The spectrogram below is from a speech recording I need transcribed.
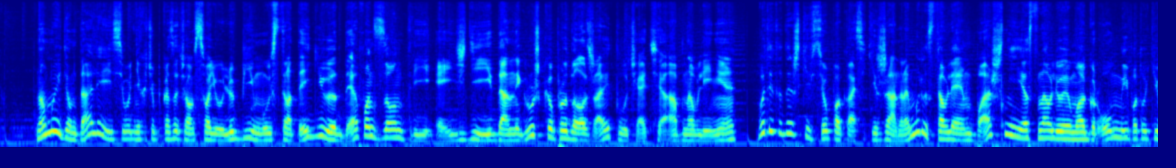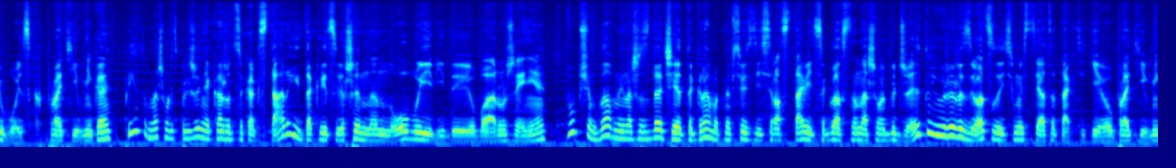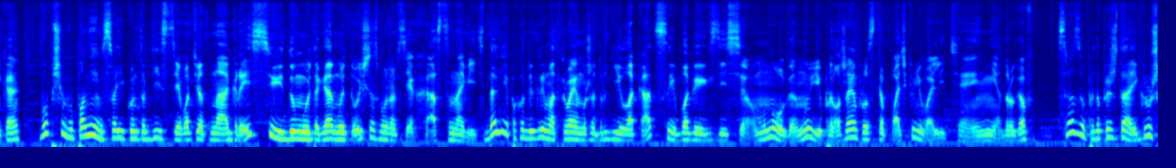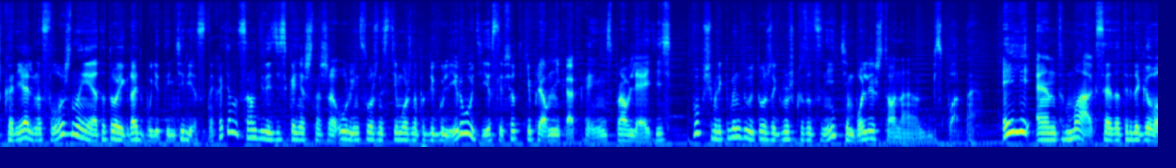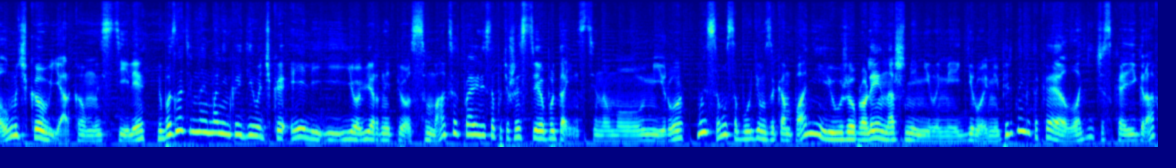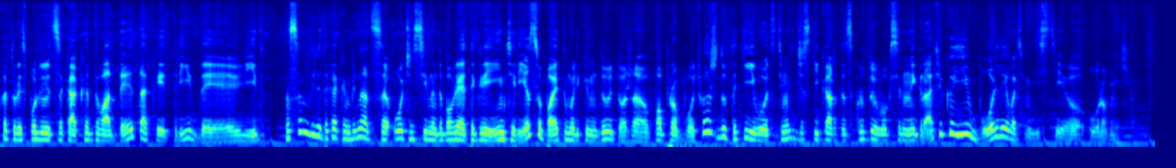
Ну а мы идем далее, и сегодня хочу показать вам свою любимую стратегию Defense Zone 3 HD, и данная игрушка продолжает получать обновления. В этой ТДшке все по классике жанра, мы расставляем башни и останавливаем огромные потоки войск противника. При этом в нашем распоряжении окажутся как старые, так и совершенно новые виды вооружения. В общем, главная наша задача это грамотно все здесь расставить согласно нашему бюджету и уже развиваться в зависимости от тактики у противника. В общем, выполняем свои контрдействия в ответ на агрессию и думаю тогда мы точно сможем всех остановить. Далее по ходу игры мы открываем уже другие локации, благо их здесь много, ну и продолжаем просто пачками валить недругов. Сразу предупреждаю, игрушка реально сложная, и от этого играть будет интересно. Хотя на самом деле здесь, конечно же, уровень сложности можно подрегулировать, если все-таки прям никак не справляетесь. В общем, рекомендую тоже игрушку заценить, тем более, что она бесплатная. Элли and Макс — это 3D-головоломочка в ярком стиле. Любознательная маленькая девочка Элли и ее верный пес Макс отправились на путешествие по таинственному миру. Мы, само собой, идем за компанией и уже управляем нашими милыми героями. Перед нами такая логическая игра, в которой используется как 2D, так и 3D вид. На самом деле такая комбинация очень сильно добавляет игре интересу, поэтому рекомендую тоже попробовать. Вас ждут такие вот тематические карты с крутой воксельной графикой и более 80 уровней.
